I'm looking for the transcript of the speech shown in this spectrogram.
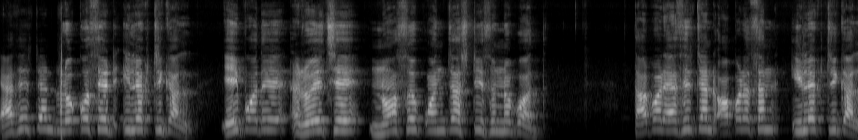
অ্যাসিস্ট্যান্ট লোকোসেড ইলেকট্রিক্যাল এই পদে রয়েছে নশো পঞ্চাশটি শূন্যপদ। তারপর অ্যাসিস্ট্যান্ট অপারেশন ইলেকট্রিক্যাল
